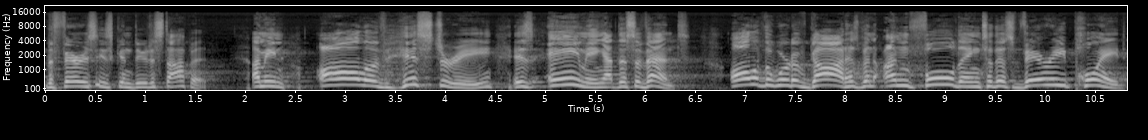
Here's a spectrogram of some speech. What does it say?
the Pharisees can do to stop it. I mean, all of history is aiming at this event. All of the Word of God has been unfolding to this very point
